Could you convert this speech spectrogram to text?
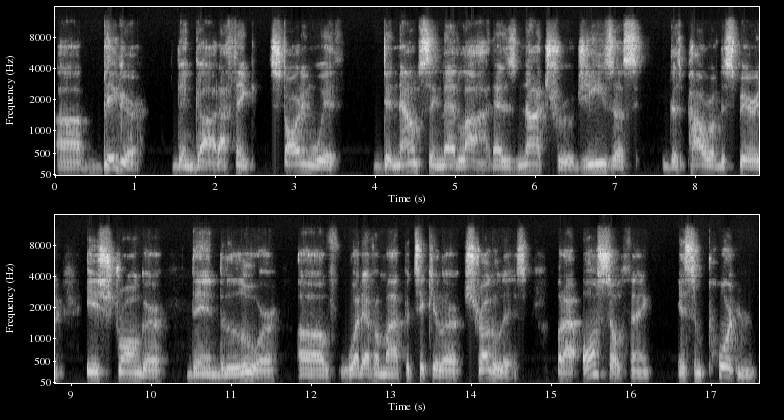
uh, bigger than God. I think starting with denouncing that lie, that is not true. Jesus, the power of the Spirit, is stronger than the lure of whatever my particular struggle is. But I also think it's important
